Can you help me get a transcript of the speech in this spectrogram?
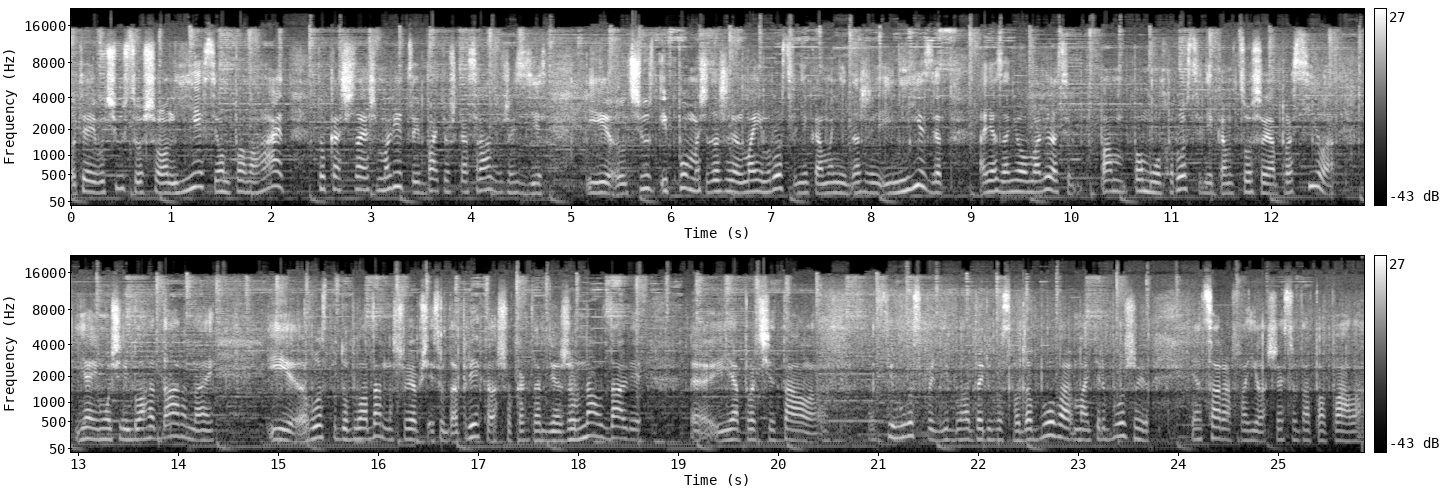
Вот я его чувствую, что он есть, и он помогает. Только начинаешь молиться, и батюшка сразу же здесь. И, чувств- и помощь даже моим родственникам, они даже и не ездят, а я за него молилась, и пом- помог родственникам, то, что я просила. Я им очень благодарна. И Господу благодарна, что я вообще сюда приехала, что когда мне журнал дали, э, я прочитала. Спасибо Господи, благодарю Господа Бога, Матерь Божию и отца Рафаила, что я сюда попала.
